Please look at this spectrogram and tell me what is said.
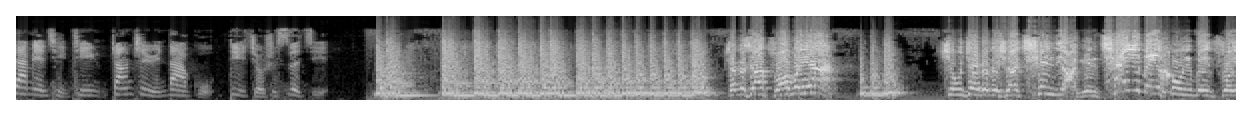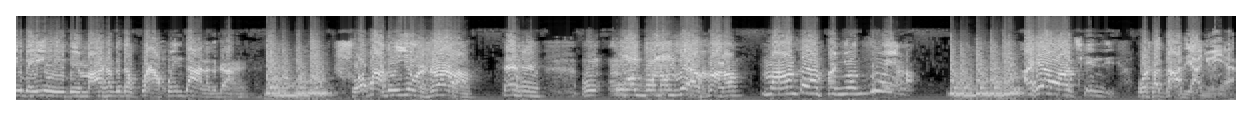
下面请听张志云大鼓第九十四集。这个小左不言，就叫这个小秦将军前一杯后一杯，左一杯右一杯，马上给他灌混蛋了个这，说话都硬声了。我 我不能再喝了，马上再喝就醉了。哎呀，秦，我说大将军呀，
